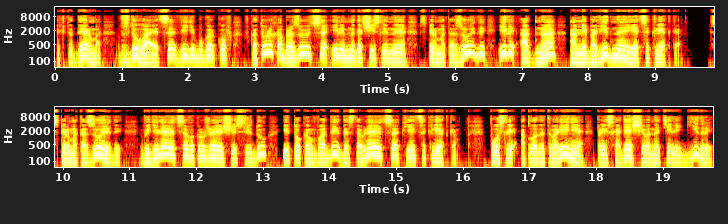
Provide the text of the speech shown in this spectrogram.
эктодерма вздувается в виде бугорков, в которых образуются или многочисленные сперматозоиды, или одна амебовидная яйцеклетка. Сперматозоиды выделяются в окружающую среду и током воды доставляются к яйцеклеткам. После оплодотворения, происходящего на теле гидры,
